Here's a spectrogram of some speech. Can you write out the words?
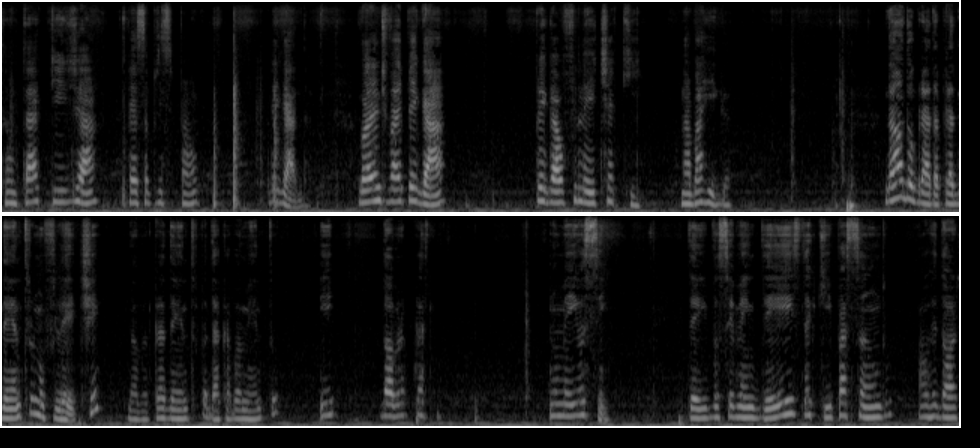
Então, tá aqui já peça principal pregada. Agora, a gente vai pegar, pregar o filete aqui, na barriga. Dá uma dobrada pra dentro no filete, dobra pra dentro pra dar acabamento e dobra pra, no meio assim. Daí, você vem desde aqui, passando ao redor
